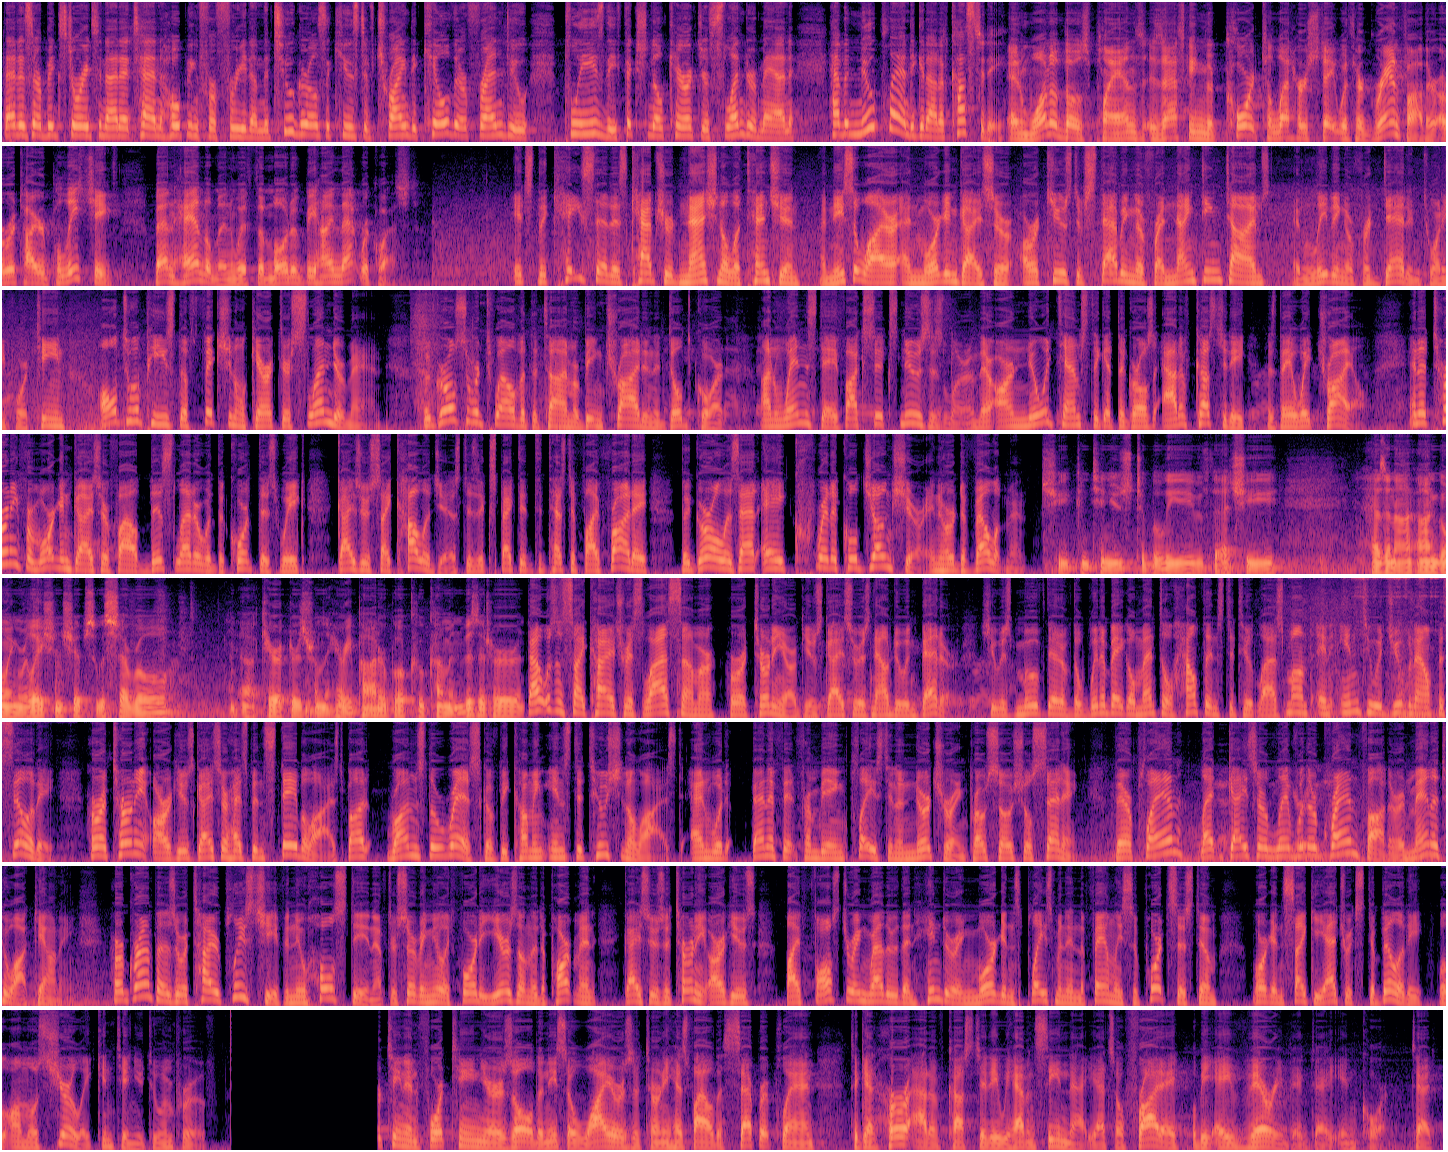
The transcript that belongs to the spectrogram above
That is our big story tonight at 10, Hoping for Freedom. The two girls accused of trying to kill their friend to please the fictional character Slender Man have a new plan to get out of custody. And one of those plans is asking the court to let her stay with her grandfather, a retired police chief. Ben Handelman with the motive behind that request. It's the case that has captured national attention. Anissa Weier and Morgan Geyser are accused of stabbing their friend 19 times and leaving her for dead in 2014 all to appease the fictional character Slender Man. The girls who were 12 at the time are being tried in adult court. On Wednesday, Fox 6 News has learned there are new attempts to get the girls out of custody as they await trial. An attorney for Morgan Geyser filed this letter with the court this week. Geyser's psychologist is expected to testify Friday. The girl is at a critical juncture in her development. She continues to believe that she has an ongoing relationships with several uh, characters from the Harry Potter book who come and visit her. That was a psychiatrist last summer. Her attorney argues Geyser is now doing better. She was moved out of the Winnebago Mental Health Institute last month and into a juvenile facility. Her attorney argues Geyser has been stabilized, but runs the risk of becoming institutionalized and would benefit from being placed in a nurturing, pro-social setting. Their plan? Let Geyser live with her grandfather in Manitowoc County. Her grandpa is a retired police chief in New Holstein. After serving nearly 40 years on the department, Geyser's attorney argues by fostering rather than hindering Morgan's placement in the family support system, Morgan's psychiatric stability will almost surely continue to improve. 13 and 14 years old, Anissa Weier's attorney has filed a separate plan to get her out of custody. We haven't seen that yet, so Friday will be a very big day in court. Ted.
